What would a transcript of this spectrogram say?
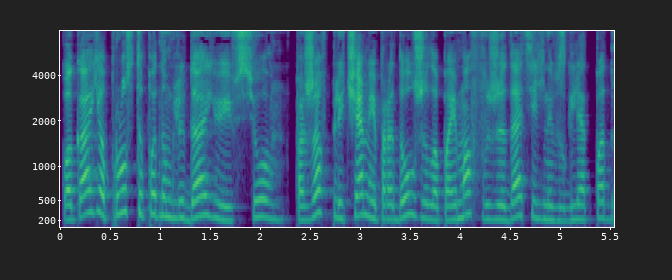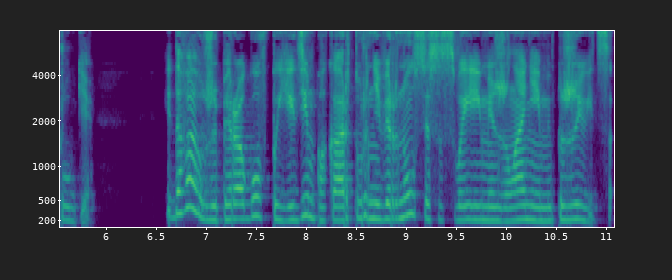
Пока я просто понаблюдаю и все, пожав плечами, продолжила, поймав выжидательный взгляд подруги. И давай уже пирогов поедим, пока Артур не вернулся со своими желаниями поживиться.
